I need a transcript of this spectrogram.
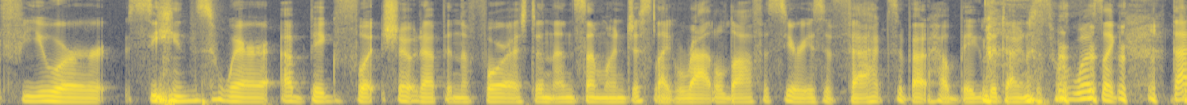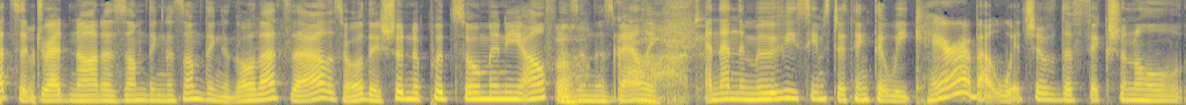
fewer scenes where a Bigfoot showed up in the forest and then someone just like rattled off a series of facts about how big the dinosaur was. Like, that's a dreadnought or something or something. Oh, that's the Alice. Oh, they shouldn't have put so many alphas oh, in this valley. God. And then the movie seems to think that we care about which of the fictional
